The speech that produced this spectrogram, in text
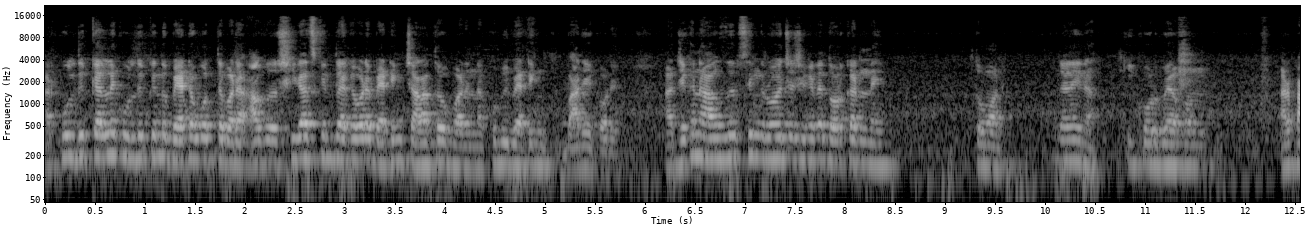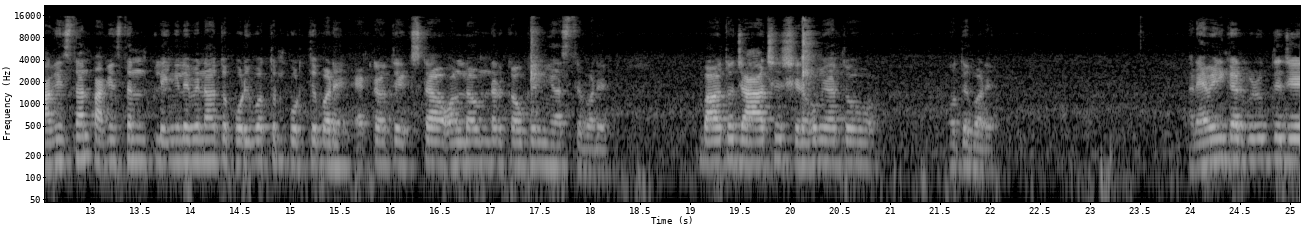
আর কুলদীপ খেললে কুলদীপ কিন্তু ব্যাটও করতে পারে। সিরাজ কিন্তু একেবারে ব্যাটিং চালাতেও পারে না, খুবই ব্যাটিং বাজে করে। আর যেখানে আউসদীপ সিং রয়েছে, সেখানে দরকার নেই তোমার। জানি না কি করবে এখন। আর পাকিস্তান পাকিস্তান প্লেইং ইলেভেনে হয়তো পরিবর্তন করতে পারে। একটা হয়তো এক্সট্রা অলরাউন্ডার কাউকে নিয়ে আসতে পারে। বা হয়তো যা আছে সেরকমই হয়তো হতে পারে। আর আমেরিকার বিরুদ্ধে যে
